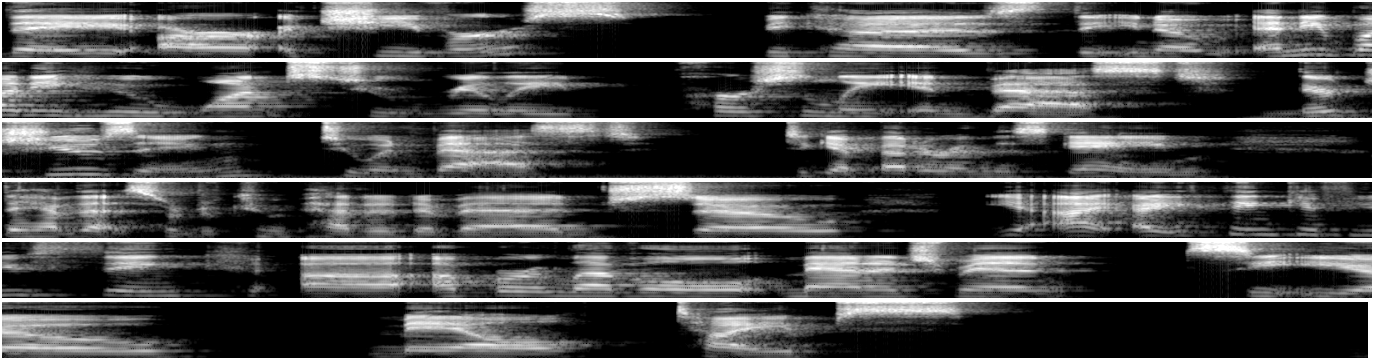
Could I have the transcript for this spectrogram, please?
They are achievers because the, you know anybody who wants to really personally invest, mm-hmm. they're choosing to invest to get better in this game. They have that sort of competitive edge. So yeah, I, I think if you think uh, upper level management, CEO, male types,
